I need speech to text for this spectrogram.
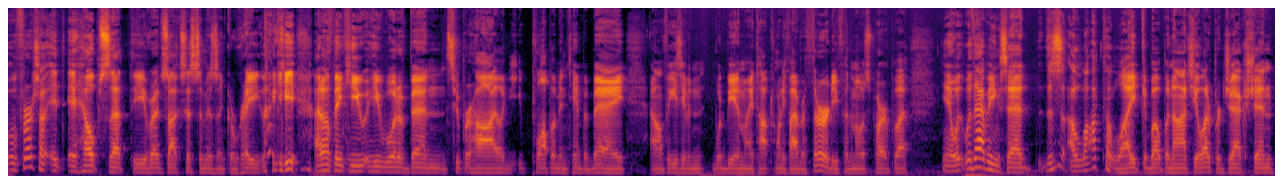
Well, first, off, it, it helps that the Red Sox system isn't great. Like he, I don't think he he would have been super high. Like you plop him in Tampa Bay, I don't think he's even would be in my top twenty five or thirty for the most part. But you know, with, with that being said, this is a lot to like about Bonaci. A lot of projection.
